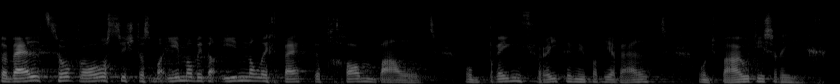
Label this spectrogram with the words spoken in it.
der Welt so groß ist, dass man immer wieder innerlich betet, komm bald und bring Frieden über die Welt und bau dein Reich.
